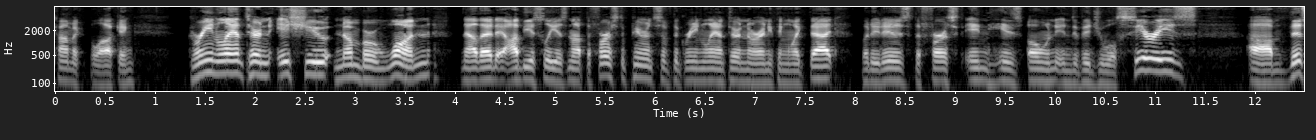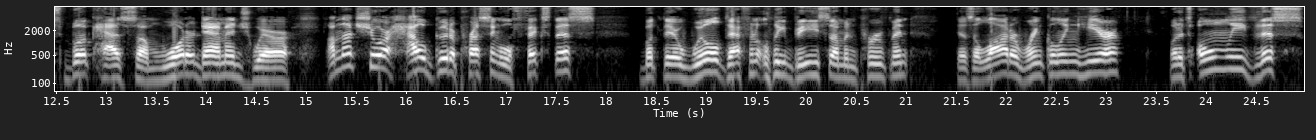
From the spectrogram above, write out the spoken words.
comic blocking. Green Lantern issue number one. Now, that obviously is not the first appearance of the Green Lantern or anything like that, but it is the first in his own individual series. Um, this book has some water damage where I'm not sure how good a pressing will fix this, but there will definitely be some improvement. There's a lot of wrinkling here, but it's only this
